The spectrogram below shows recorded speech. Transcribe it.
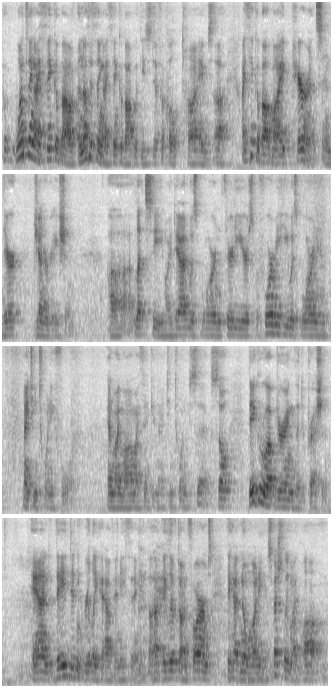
but one thing I think about, another thing I think about with these difficult times, uh, I think about my parents and their generation. Uh, let's see, my dad was born 30 years before me. He was born in 1924. And my mom, I think, in 1926. So they grew up during the Depression. And they didn't really have anything. Uh, they lived on farms. They had no money, especially my mom.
